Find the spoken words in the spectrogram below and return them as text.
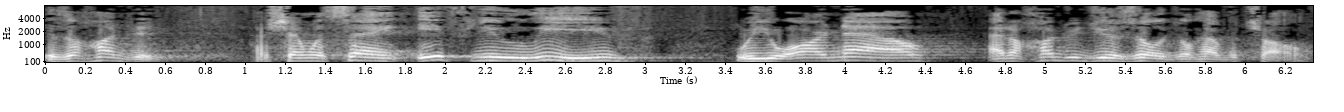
is a hundred. Hashem was saying, if you leave where you are now, at a hundred years old, you'll have a child.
